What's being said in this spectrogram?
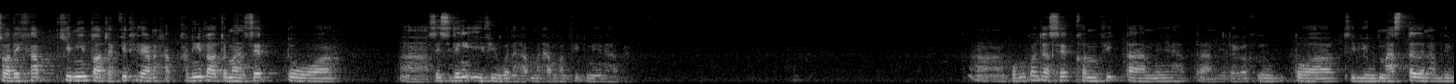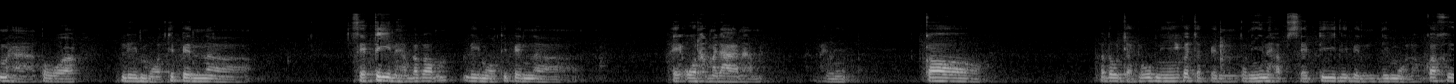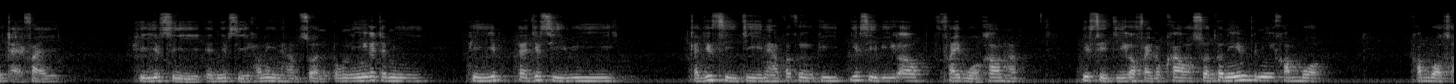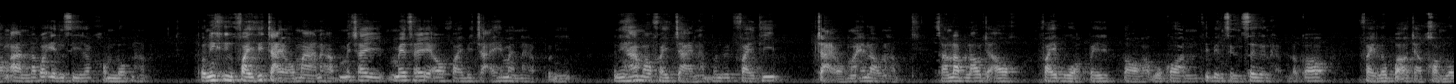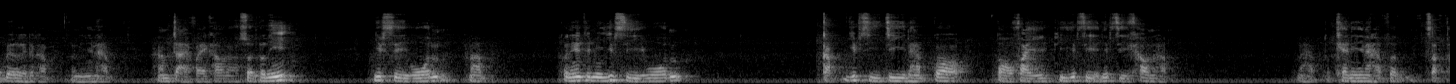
สวัสดีครับ คลิปนี้ต่อจากคลิปที่แล้วนะครับ คราวนี้เราจะมาเซตตัวอ่า CC Link e View กันนะครับ มาทำคอนฟิกนี้นะครับ ผมก็จะเซตคอนฟิกตามนี้นะครับ ตามนี้เลยก็คือตัว CPU Master นะครับลิงก์มาหาตัวรีโมทที่เป็นเซฟตี้นะครับ แล้วก็รีโมทที่เป็นไอโอธรรมดานะครับอันนี้ก็ถ้าดูจากรูปนี้ก็จะเป็นตัวนี้นะครับเซฟตี้ที่เป็นรีโมทนะครับก็คือจ่ายไฟ P24 N24 เขานี่นะครับ ส่วนตรงนี้ก็จะมี P20 แต่ 24V กับ 24G นะครับ ก็คือ P24V ก็เอาไฟบวกเข้านะครับ 24G ก็ไฟลบเข้า ส่วนตัวนี้มันจะมีคอมบวกคอมบวก 2 อัน แล้วก็ NC แล้วคอมลบนะครับ ตัวนี้คือไฟที่จ่ายออกมานะครับ ไม่ใช่ไม่ใช่เอาไฟไปจ่ายให้มันนะครับ ตัวนี้ ตัวนี้ห้ามเอาไฟจ่ายนะครับ มันเป็นไฟที่จ่ายออกมาให้เรานะครับสำหรับเราจะเอาไฟบวกไปต่อกับอุปกรณ์ที่เป็นเซ็นเซอร์นะครับ แล้วก็ไฟลบก็เอาจากคอมลบได้เลยนะครับ ตัวนี้นะครับ ห้ามจ่ายไฟเข้านะส่วนตัวนี้ 24 โวลต์นะครับ ตัวนี้จะมี 24 โวลต์กับ 24G นะครับ ก็ต่อไฟ P24 N24 เข้านะครับ นะครับ แค่นี้นะครับ ส่วน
